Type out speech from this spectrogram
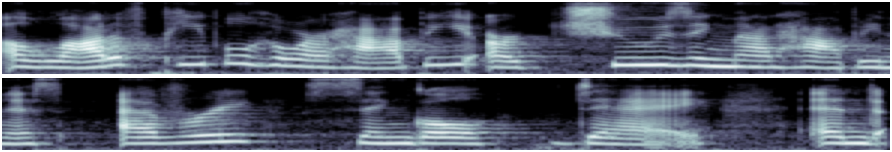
a lot of people who are happy are choosing that happiness every single day. And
